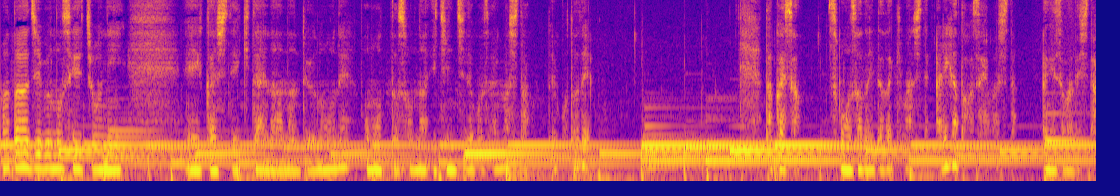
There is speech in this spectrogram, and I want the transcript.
また自分の成長に生かしていきたいななんていうのをね思ったそんな一日でございました。ということで高井さんスポンサードいただきましてありがとうございました。あげさまでした。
